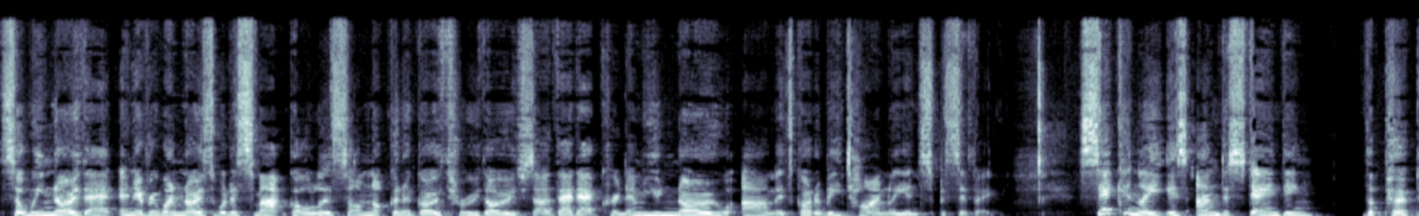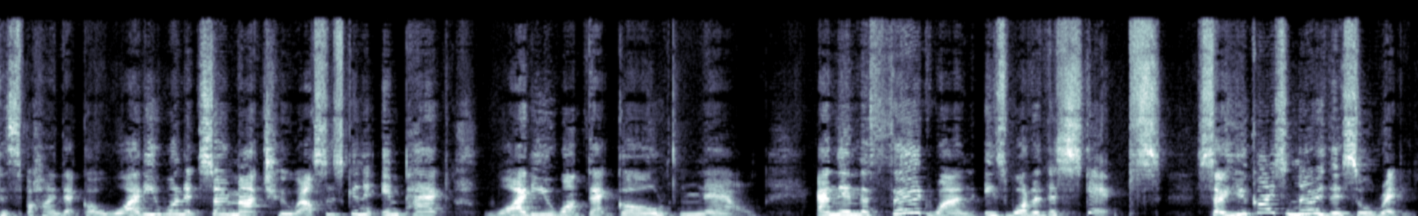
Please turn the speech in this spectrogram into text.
so we know that, and everyone knows what a SMART goal is. So I'm not going to go through those uh, that acronym. You know, um, it's got to be timely and specific. Secondly, is understanding the purpose behind that goal. Why do you want it so much? Who else is going to impact? Why do you want that goal now? And then the third one is what are the steps? So you guys know this already.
